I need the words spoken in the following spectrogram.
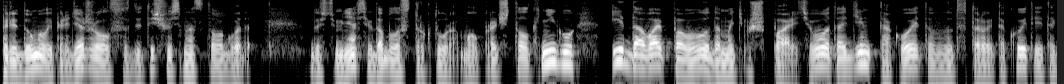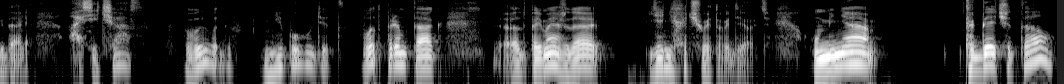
придумал и придерживался с 2018 года. То есть у меня всегда была структура, мол, прочитал книгу и давай по выводам этим шпарить. Вот один такой-то, вот второй такой-то и так далее. А сейчас выводов не будет. Вот прям так. Э, понимаешь, да? Я не хочу этого делать. У меня, когда я читал,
